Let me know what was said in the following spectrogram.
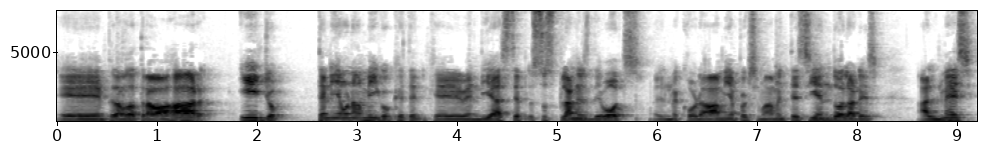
eh, empezamos a trabajar y yo tenía un amigo que, que vendía este, estos planes de bots. Él me cobraba a mí aproximadamente 100 dólares al mes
